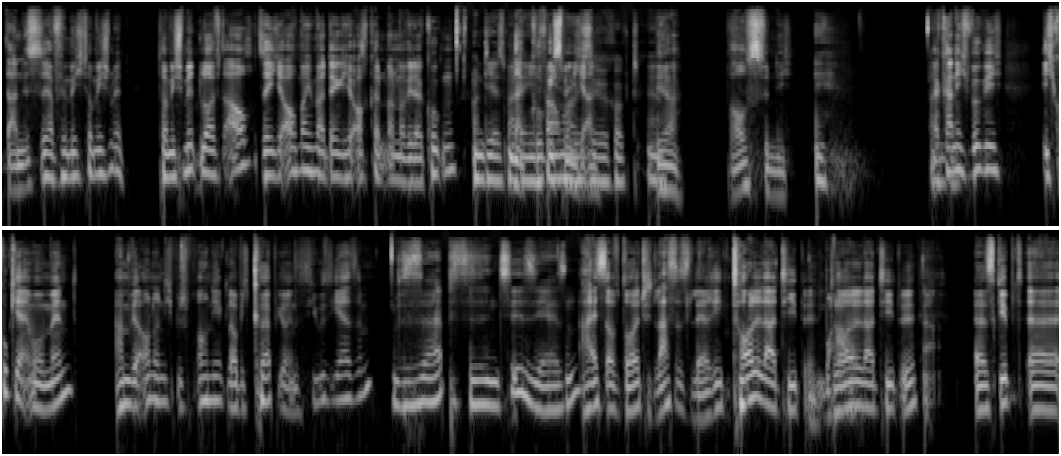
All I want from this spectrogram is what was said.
dann ist es ja für mich Tommy Schmidt. Tommy Schmidt läuft auch, sehe ich auch manchmal, denke ich auch, könnte man mal wieder gucken. Und jedes Mal Na, denke ich, warum mir nicht so geguckt? Ja. Brauchst du nicht. Nee. Da kann ich wirklich, ich gucke ja im Moment, haben wir auch noch nicht besprochen hier, glaube ich, Curb Your Enthusiasm. Enthusiasm. Heißt auf Deutsch, lass es Larry. Toller Titel. Wow. Toller Titel. Ja. Es gibt äh,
